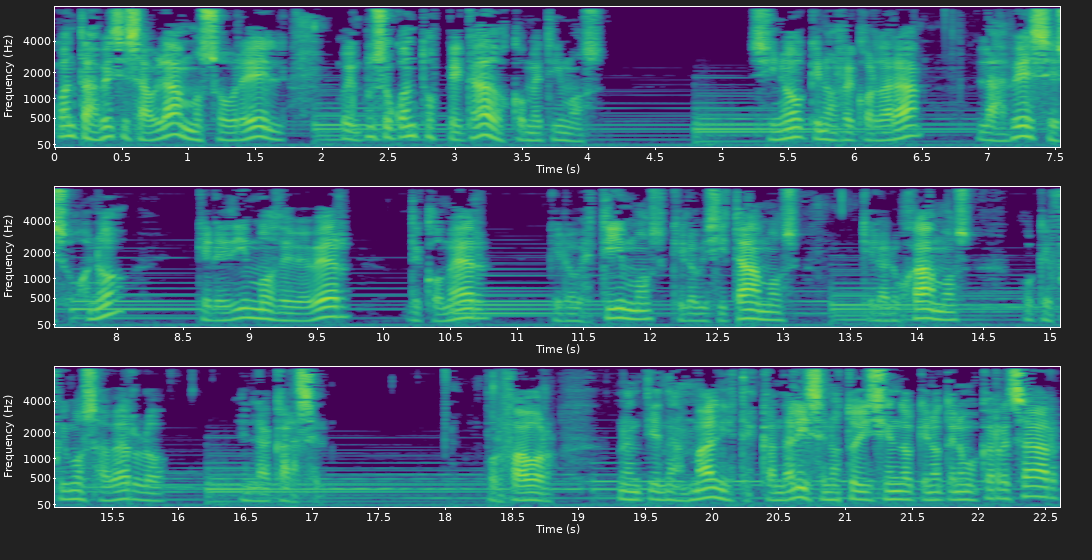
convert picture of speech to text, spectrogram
cuántas veces hablamos sobre Él, o incluso cuántos pecados cometimos, sino que nos recordará las veces o no que le dimos de beber, de comer, que lo vestimos, que lo visitamos, que lo alojamos o que fuimos a verlo en la cárcel. Por favor, no entiendas mal ni te escandalices, no estoy diciendo que no tenemos que rezar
